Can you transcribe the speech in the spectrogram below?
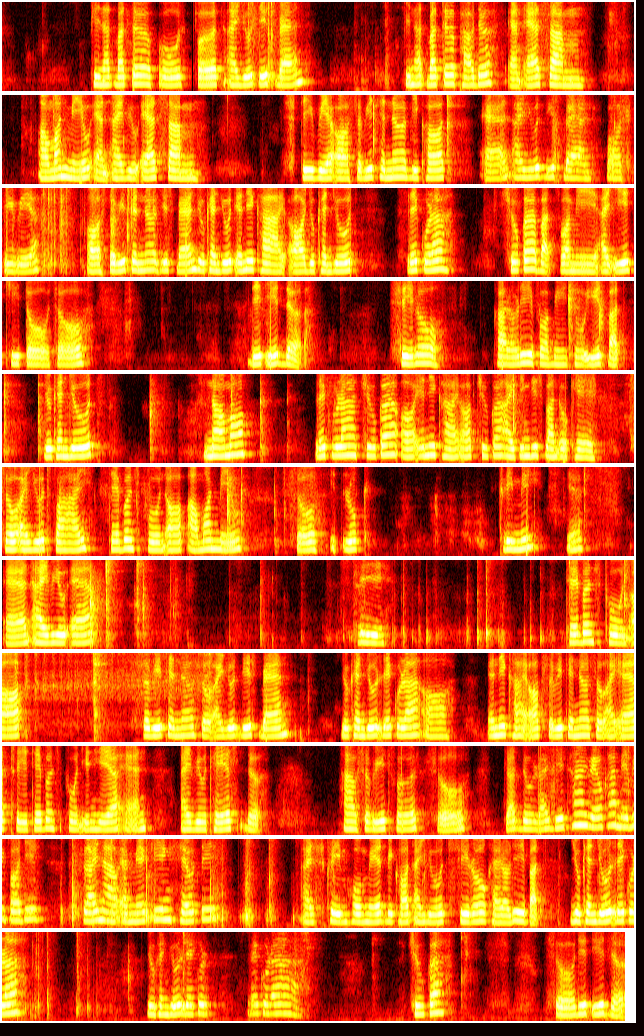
peanut butter first. I use this brand peanut butter powder and add some almond milk and I will add some stevia or sweetener because and I use this band for stevia or sweetener this band you can use any kind. Or you can use regular sugar but for me I eat keto. So this is the zero calorie for me to eat but you can use normal regular sugar or any kind of sugar. I think this one okay. So I use five tablespoon of almond milk. So it look creamy. Yeah. And I will add three tablespoon of sweetener. So I use this band. You can use regular or any kind of sweetener. So I add three tablespoons in here and I will taste the how sweet first. So just do like this. Hi, welcome everybody. Right now I'm making healthy ice cream homemade because I use zero calorie but you can use regular you can use regular regular sugar. So this is the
